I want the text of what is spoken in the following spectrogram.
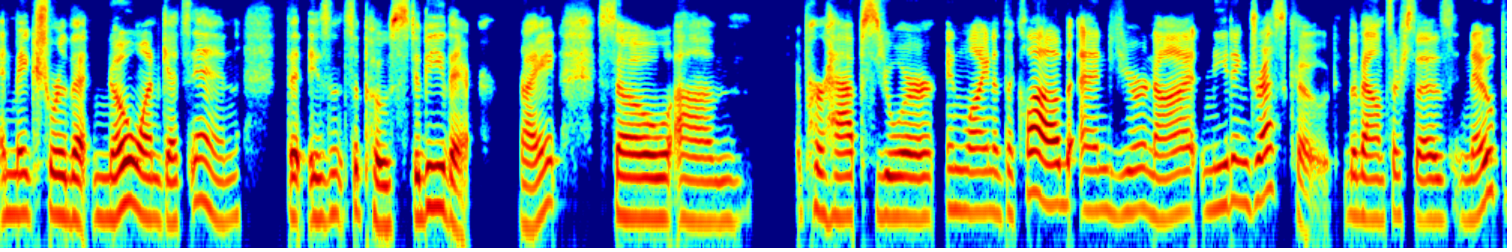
and make sure that no one gets in that isn't supposed to be there, right? So, um, perhaps you're in line at the club and you're not meeting dress code. The bouncer says, Nope,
